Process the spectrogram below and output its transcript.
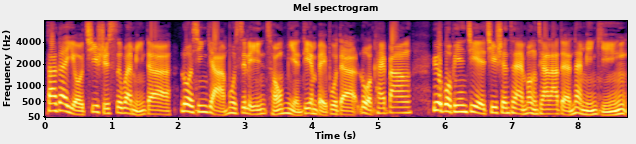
大概有七十四万名的洛辛亚穆斯林从缅甸北部的洛开邦越过边界，栖身在孟加拉的难民营。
